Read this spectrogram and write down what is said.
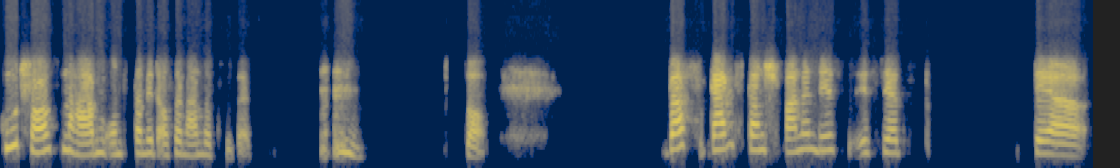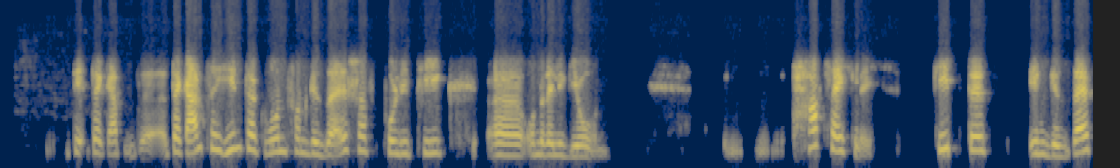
gut Chancen haben, uns damit auseinanderzusetzen. So. Was ganz, ganz spannend ist, ist jetzt der der, der ganze Hintergrund von Gesellschaft, Politik äh, und Religion. Tatsächlich gibt es im Gesetz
